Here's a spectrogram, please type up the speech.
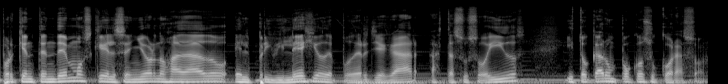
porque entendemos que el Señor nos ha dado el privilegio de poder llegar hasta sus oídos y tocar un poco su corazón.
